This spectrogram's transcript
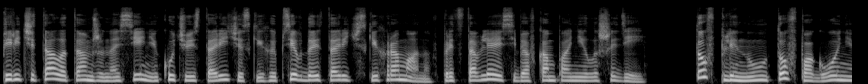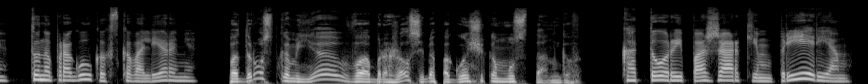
Перечитала там же на сене кучу исторических и псевдоисторических романов, представляя себя в компании лошадей. То в плену, то в погоне, то на прогулках с кавалерами. Подростком я воображал себя погонщиком мустангов. Который по жарким прериям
